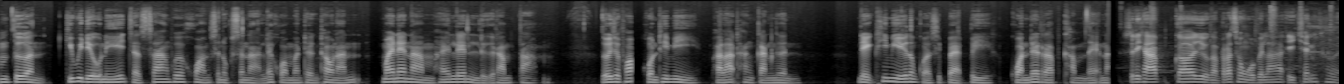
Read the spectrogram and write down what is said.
คำเตือน คลิปวิดีโอนี้จัดสร้างเพื่อความสนุกสนานและความบันเทิงเท่านั้น ไม่แนะนำให้เล่นหรือทำตาม โดยเฉพาะคนที่มีภาระทางการเงิน เด็กที่มีอายุต่ำกว่า 18 ปี ควรได้รับคำแนะนำสวัสดีครับ ก็อยู่กับราชวงศ์โอเปร่าอีกเช่นเคย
